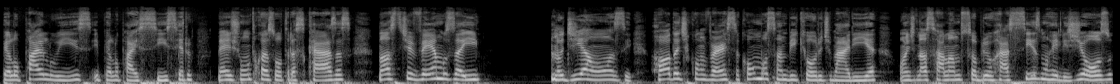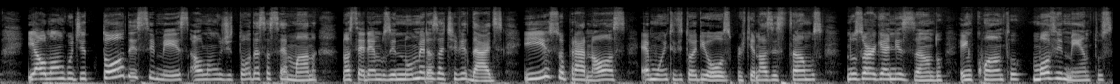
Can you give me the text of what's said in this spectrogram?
pelo Pai Luiz e pelo Pai Cícero, né, junto com as outras casas. Nós tivemos aí no dia 11, roda de conversa com Moçambique Ouro de Maria, onde nós falamos sobre o racismo religioso e ao longo de todo esse mês, ao longo de toda essa semana, nós teremos inúmeras atividades. E isso para nós é muito vitorioso, porque nós estamos nos organizando enquanto movimentos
